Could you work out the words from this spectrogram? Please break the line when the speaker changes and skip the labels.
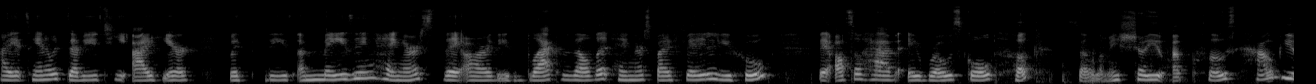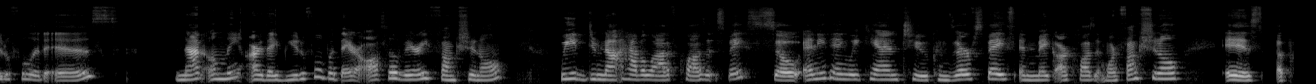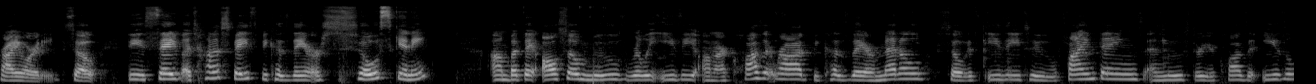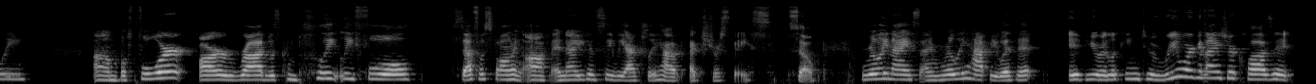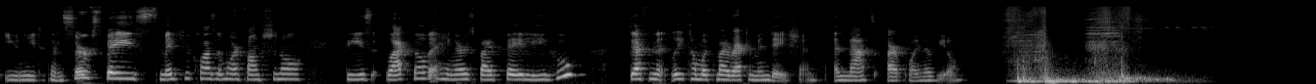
Hi, it's Hannah with WTI here with these amazing hangers. They are these black velvet hangers by Fei Liu Hu. They also have a rose gold hook. So let me show you up close how beautiful it is. Not only are they beautiful, but they are also very functional. We do not have a lot of closet space, so anything we can to conserve space and make our closet more functional is a priority. So these save a ton of space because they are so skinny, um, but they also move really easy on our closet rod because they are metal, so it's easy to find things and move through your closet easily. Um, before, our rod was completely full, stuff was falling off, and now you can see we actually have extra space. So, really nice. I'm really happy with it. If you are looking to reorganize your closet, you need to conserve space, make your closet more functional, these black velvet hangers by FEILIHU definitely come with my recommendation, and that's our point of view.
